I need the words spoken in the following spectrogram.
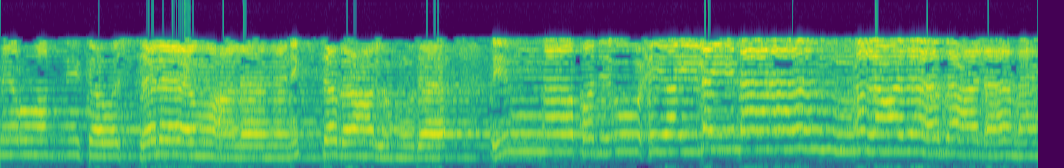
من ربك والسلام على من اتبع الهدى. إنا قد أوحي إلينا أن العذاب على من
